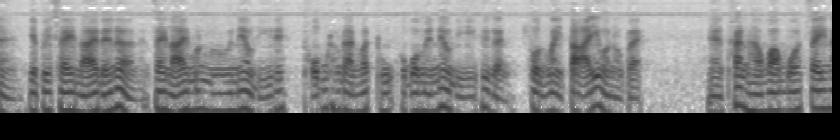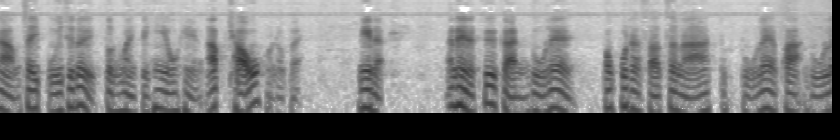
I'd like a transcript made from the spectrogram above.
ออย่าไปใส่หลายเลยเนอะใส่หลายมันมันแนวดีเด้ถมทางด้านวัตถุก็บอกมันแนวดีขึ้นกันต้นไม้ตายวันออกไปขั้นหาว่าบอใส่น้ำใส่ปุ๋ยเฉยเลยต้นไม้ก็เหี่ยวแห้งอับเฉาวันออกไป นี่แหละ อันนี้คือการดูแลพระพุทธศาสนาดูแลพระดูแล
